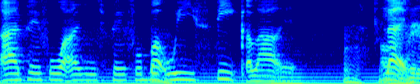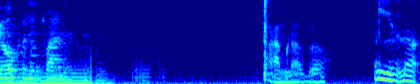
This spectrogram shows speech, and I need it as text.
I pay for what I need to pay for. But we speak about it. I was like- very open in finances. I'm not, bro. He's not.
